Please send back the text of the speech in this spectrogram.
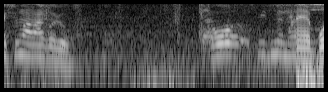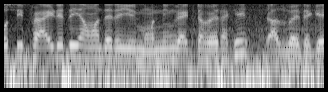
আসবে মানা করো। হ্যাঁ, প্রতি ফ্রাইডেতেই আমাদের এই মর্নিং রাইডটা হয়ে থাকে রাজবাড়ি থেকে।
